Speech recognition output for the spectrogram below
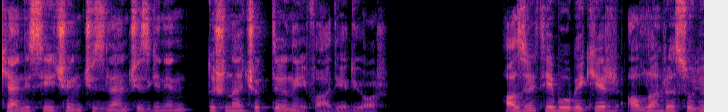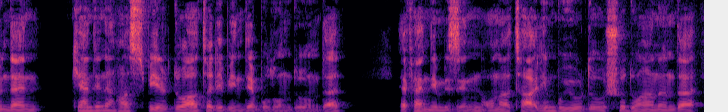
kendisi için çizilen çizginin dışına çıktığını ifade ediyor. Hazreti Ebu Bekir Allah Resulünden kendine has bir dua talebinde bulunduğunda, Efendimizin ona talim buyurduğu şu duanın da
